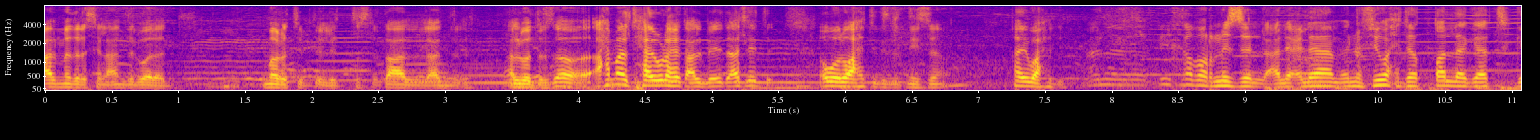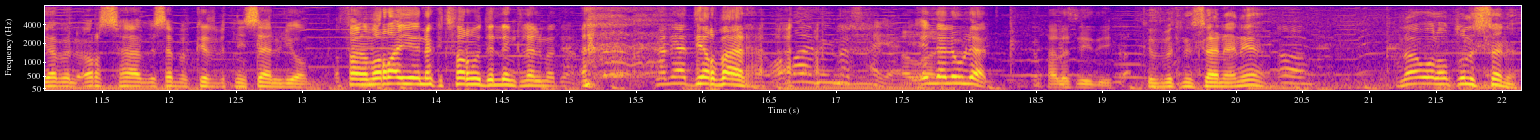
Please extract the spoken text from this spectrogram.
على المدرسة اللي عند الولد. مرتي بتقول لي اتصل تعال عند على المدرسة. آه، حملت حالي ورحت على البيت. قالت لي أول واحد تكذب نيسان هاي وحدة. أنا في خبر نزل على الإعلام إنه في وحدة طلقت قبل عرسها بسبب كذبة نيسان اليوم. فأنا من رأيي إنك تفرود اللينك للمدام. خليها تدير بالها. والله ما هي مسحة يعني. إلا الأولاد. هلا سيدي. كذبة نسان يعني؟ آه. لا والله طول السنة.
